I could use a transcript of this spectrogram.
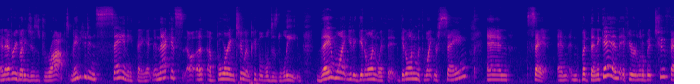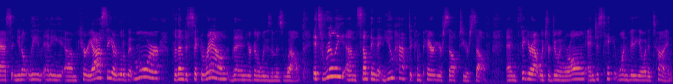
and everybody just dropped. Maybe you didn't say anything. And that gets a, a boring too, and people will just leave. They want you to get on with it, get on with what you're saying, and say it. And, and, but then again, if you're a little bit too fast and you don't leave any um, curiosity or a little bit more for them to stick around, then you're going to lose them as well. It's really um, something that you have to compare yourself to yourself and figure out what you're doing wrong and just take it one video at a time.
